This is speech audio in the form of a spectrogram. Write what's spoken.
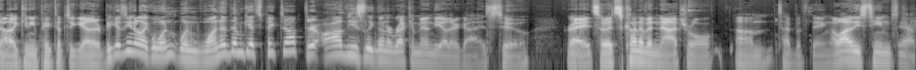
uh, getting picked up together because you know, like when when one of them gets picked up, they're obviously going to recommend the other guys too, right? So it's kind of a natural um, type of thing. A lot of these teams, Yeah.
